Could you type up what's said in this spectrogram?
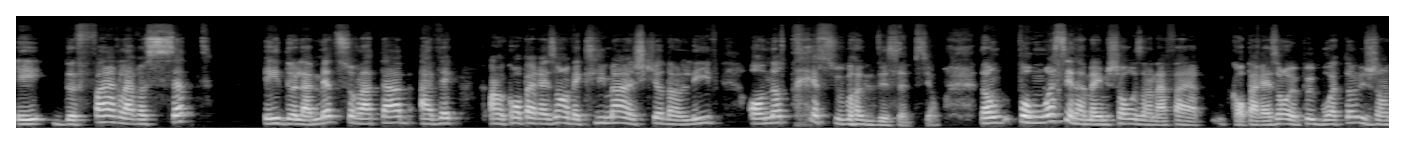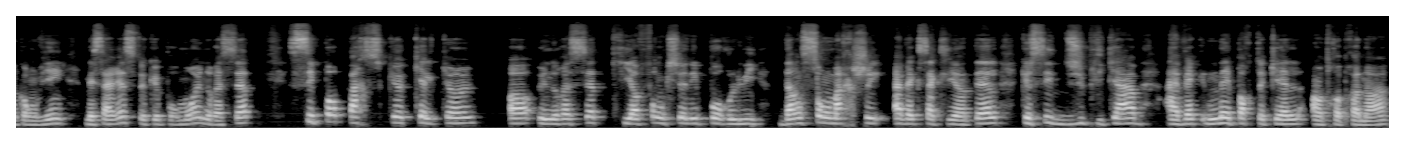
Et de faire la recette et de la mettre sur la table avec en comparaison avec l'image qu'il y a dans le livre, on a très souvent une déception. Donc, pour moi, c'est la même chose en affaires. comparaison un peu boiteuse, j'en conviens, mais ça reste que pour moi, une recette, c'est pas parce que quelqu'un a une recette qui a fonctionné pour lui dans son marché avec sa clientèle, que c'est duplicable avec n'importe quel entrepreneur,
